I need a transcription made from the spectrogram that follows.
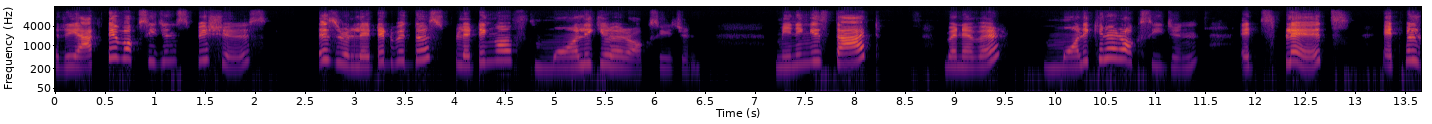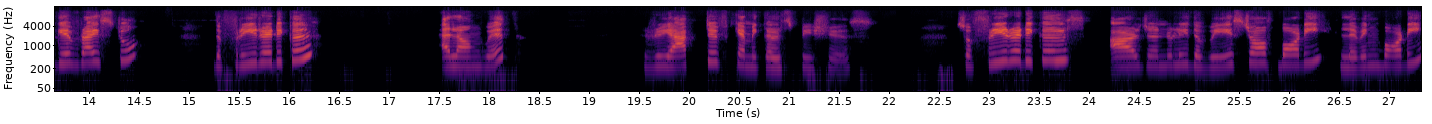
reactive oxygen species is related with the splitting of molecular oxygen. Meaning is that whenever molecular oxygen it splits, it will give rise to the free radical along with reactive chemical species. So free radicals are generally the waste of body, living body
